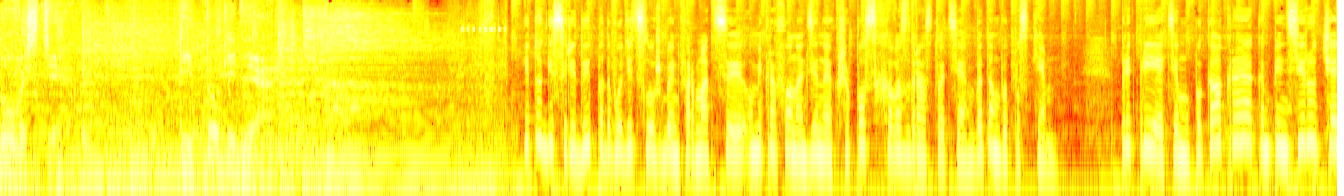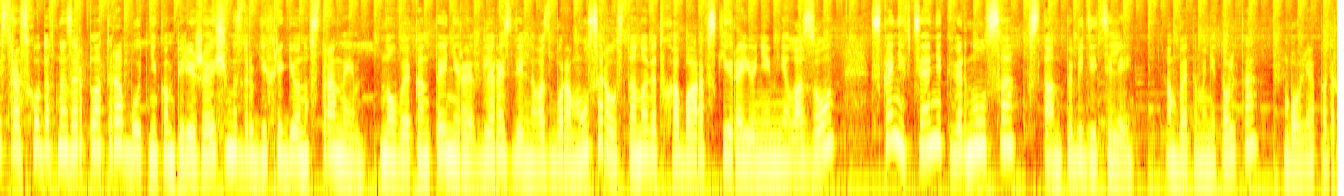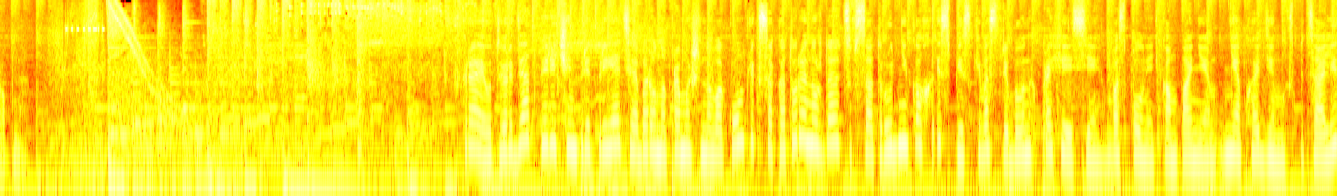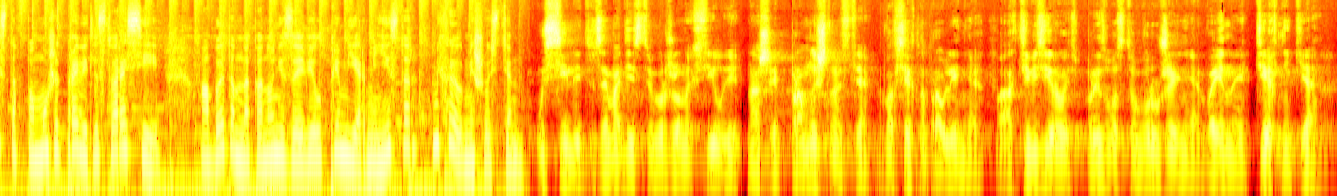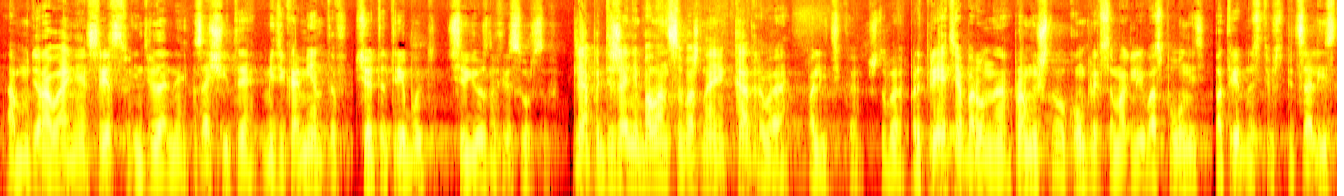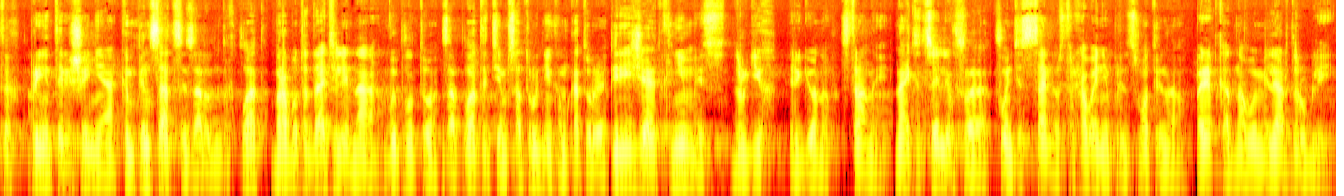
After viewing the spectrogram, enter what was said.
Новости. Итоги дня. Итоги среды подводит служба информации. У микрофона Дина Экшапосхова. Здравствуйте. В этом выпуске. Предприятиям УПК края компенсируют часть расходов на зарплаты работникам, переезжающим из других регионов страны. Новые контейнеры для раздельного сбора мусора установят в Хабаровске и районе имени Лазо. Сканефтяник вернулся в стан победителей. Об этом и не только, более подробно. Крае утвердят перечень предприятий оборонно-промышленного комплекса, которые нуждаются в сотрудниках и списке востребованных профессий. Восполнить компаниям необходимых специалистов поможет правительство России. Об этом накануне заявил премьер-министр Михаил Мишустин. Усилить взаимодействие вооруженных сил и нашей промышленности во всех направлениях, активизировать производство вооружения, военной техники, обмундирования, средств индивидуальной защиты, медикаментов. Все это требует серьезных ресурсов. Для поддержания баланса важна и кадровая политика, чтобы предприятия оборонно-промышленного комплекса могли восполнить потребности в специалистах. Принято решение о компенсации заработных плат работодателей на выплату зарплаты тем сотрудникам, которые переезжают к ним из других регионов страны. На эти цели в Фонде социального страхования предусмотрено порядка 1 миллиарда рублей.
